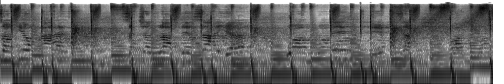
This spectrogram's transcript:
Such a love desire. One thing inside. One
